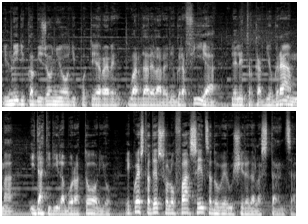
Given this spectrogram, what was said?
il medico ha bisogno di poter guardare la radiografia, l'elettrocardiogramma, i dati di laboratorio e questo adesso lo fa senza dover uscire dalla stanza.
